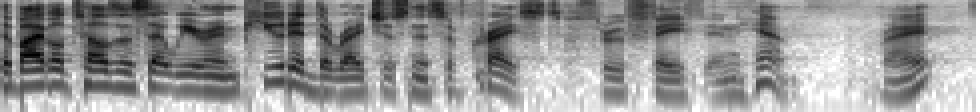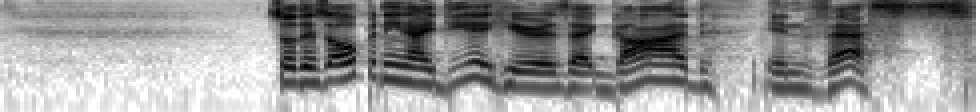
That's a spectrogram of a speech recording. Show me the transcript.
the Bible tells us that we are imputed the righteousness of Christ through faith in him, right? So, this opening idea here is that God invests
